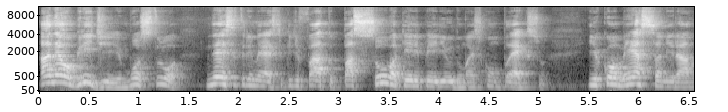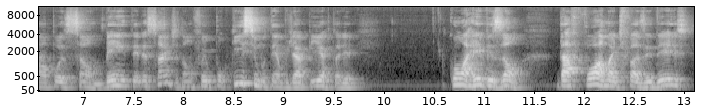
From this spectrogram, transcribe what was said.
A Neogrid mostrou nesse trimestre que de fato passou aquele período mais complexo e começa a mirar numa posição bem interessante, então foi pouquíssimo tempo de aperto ali com a revisão da forma de fazer deles,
